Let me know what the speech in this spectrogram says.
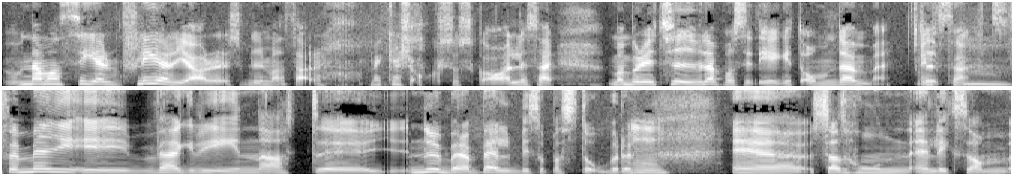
när man ser fler göra det så blir man så här. "Åh, Men jag kanske också ska. Eller så här, man börjar tvivla på sitt eget omdöme. Typ. Exakt. För mig väger det in att eh, nu börjar Bell bli så pass stor. Eh, så att hon är liksom,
